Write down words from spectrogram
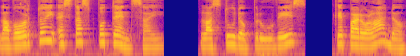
La vortoi estas potenzai. La studo pruvis, che parolado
